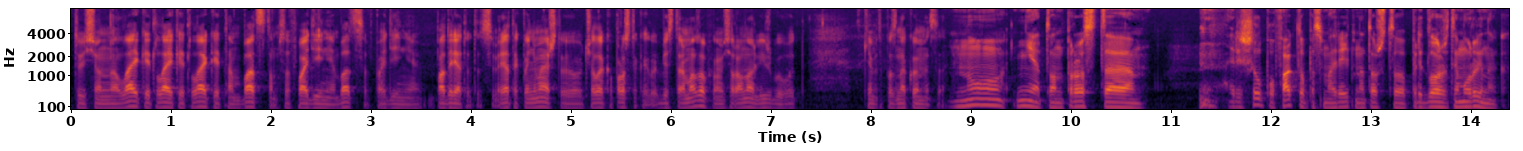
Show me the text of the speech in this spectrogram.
То есть он лайкает, лайкает, лайкает, там бац, там совпадение, бац, совпадение, подряд вот это. Я так понимаю, что у человека просто как бы без тормозов, он все равно лишь бы вот с кем-то познакомиться. Ну, нет, он просто решил по факту посмотреть на то, что предложит ему рынок.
